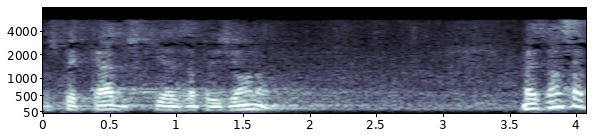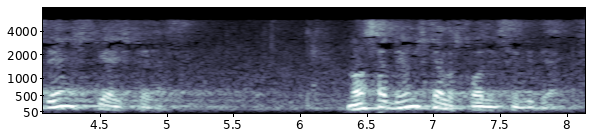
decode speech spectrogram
os pecados que as aprisionam. Mas nós sabemos que há esperança. Nós sabemos que elas podem ser libertas.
